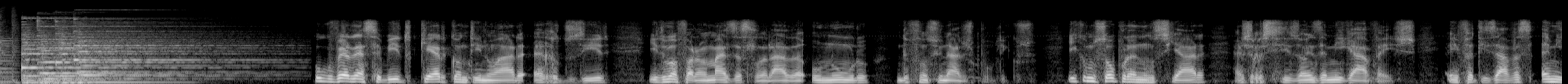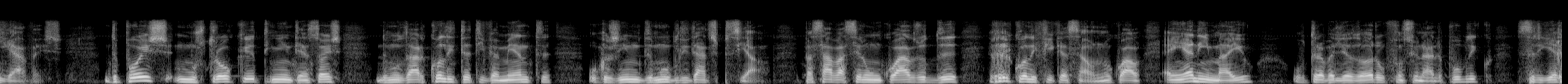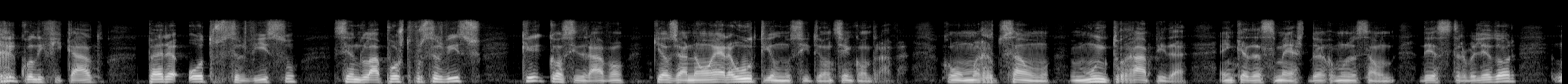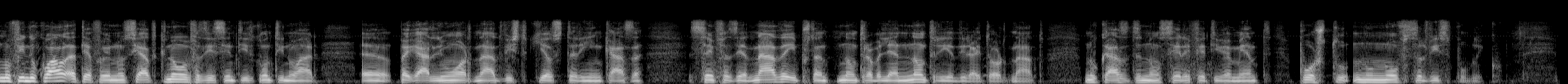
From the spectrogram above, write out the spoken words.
O governo é sabido que quer continuar a reduzir e de uma forma mais acelerada o número de funcionários públicos e começou por anunciar as rescisões amigáveis. Enfatizava-se amigáveis. Depois mostrou que tinha intenções de mudar qualitativamente o regime de mobilidade especial. Passava a ser um quadro de requalificação, no qual, em ano e meio, o trabalhador, o funcionário público, seria requalificado para outro serviço, sendo lá posto por serviços que consideravam que ele já não era útil no sítio onde se encontrava com uma redução muito rápida em cada semestre da remuneração desse trabalhador, no fim do qual até foi anunciado que não fazia sentido continuar a pagar-lhe um ordenado, visto que ele estaria em casa sem fazer nada e, portanto, não trabalhando, não teria direito ao ordenado, no caso de não ser efetivamente posto num novo serviço público.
